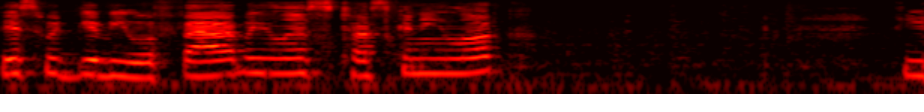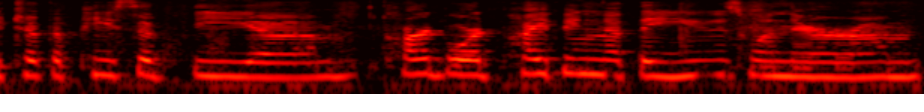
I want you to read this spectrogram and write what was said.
this would give you a fabulous Tuscany look. If you took a piece of the um, cardboard piping that they use when they're um,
